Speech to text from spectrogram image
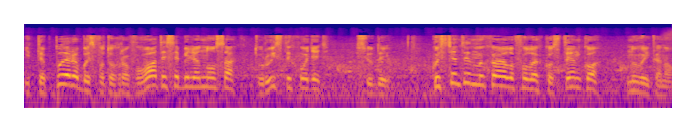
і тепер, аби сфотографуватися біля носа, туристи ходять сюди. Костянтин Михайлов, Олег Костенко, новий канал.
